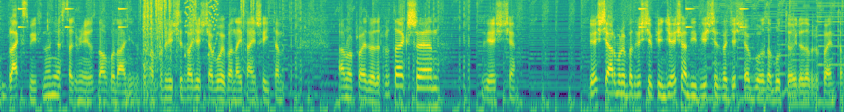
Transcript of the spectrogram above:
Blacksmith, no nie stać mnie znowu na nic, bo tam po 220 był chyba najtańszy item. Armor Pride Weather Protection, 200. 200 armor chyba 250 i 220 było za buty, o ile dobrze pamiętam.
